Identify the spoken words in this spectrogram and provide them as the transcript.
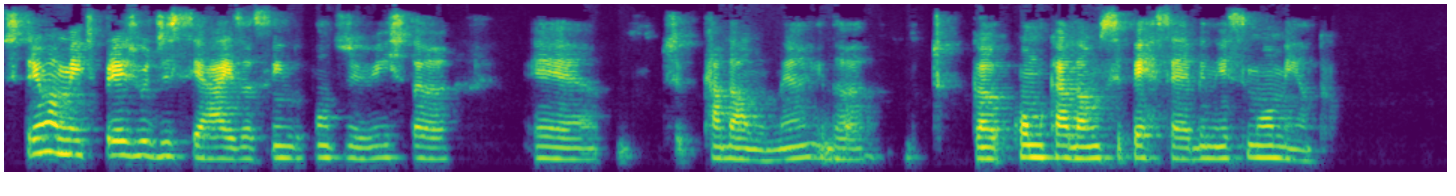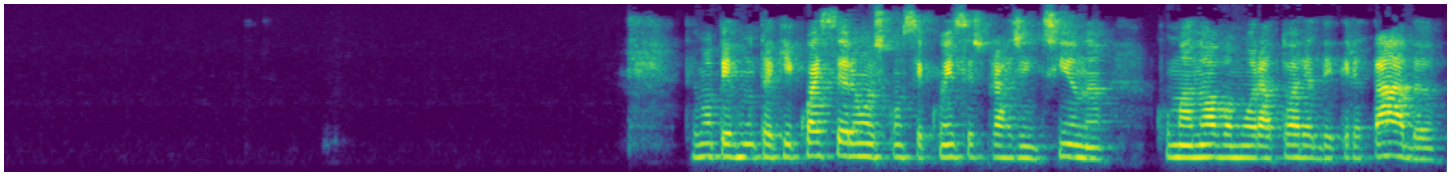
extremamente prejudiciais, assim, do ponto de vista é, de cada um, né, da, de como cada um se percebe nesse momento. Tem uma pergunta aqui: quais serão as consequências para a Argentina com uma nova moratória decretada?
